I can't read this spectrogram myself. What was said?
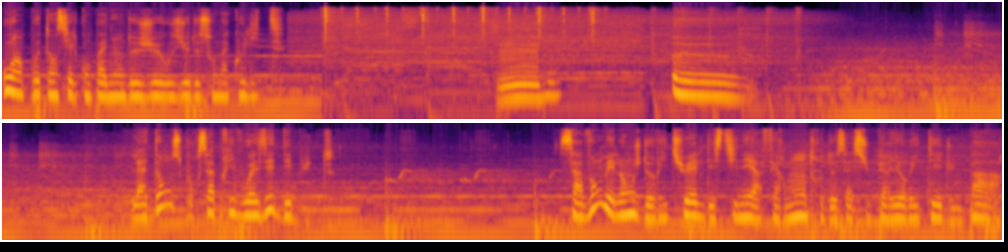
Ou un potentiel compagnon de jeu aux yeux de son acolyte Mhm. Euh... La danse pour s'apprivoiser débute. Savant mélange de rituels destinés à faire montre de sa supériorité d'une part,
